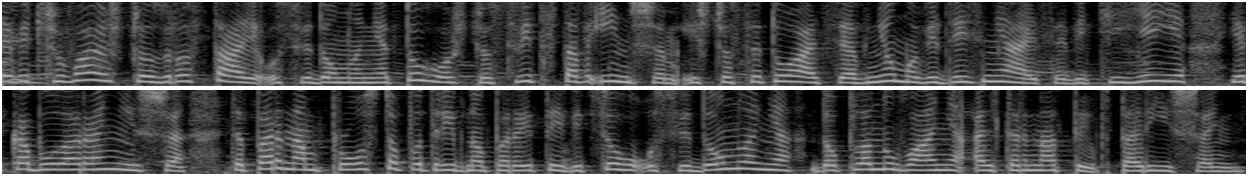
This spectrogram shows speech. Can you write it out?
Я відчуваю, що зростає усвідомлення того, що світ став іншим, і що ситуація в ньому відрізняється від тієї, яка була раніше. Тепер нам просто потрібно перейти від цього усвідомлення до планування альтернатив та рішень.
